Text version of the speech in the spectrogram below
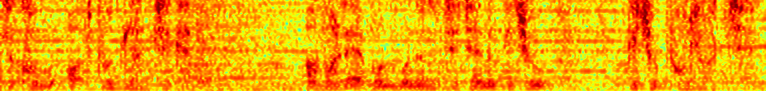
এরকম অদ্ভুত লাগছে কেন? আমার এমন মনে হচ্ছে যেন কিছু কিছু ভুল হচ্ছে।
